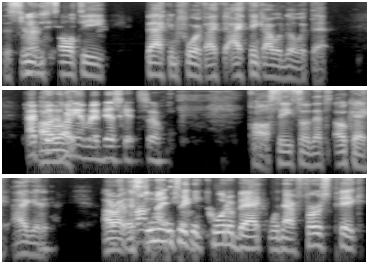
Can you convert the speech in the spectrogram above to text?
the sweet and salty back and forth. I th- I think I would go with that. I put honey on my biscuit, so. Oh, see, so that's okay. I get it. All that's right. Assuming we take a quarterback with our first pick,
